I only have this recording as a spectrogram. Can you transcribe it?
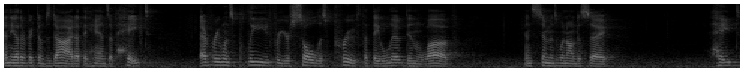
and the other victims died at the hands of hate, everyone's plea for your soul is proof that they lived in love. And Simmons went on to say, Hate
